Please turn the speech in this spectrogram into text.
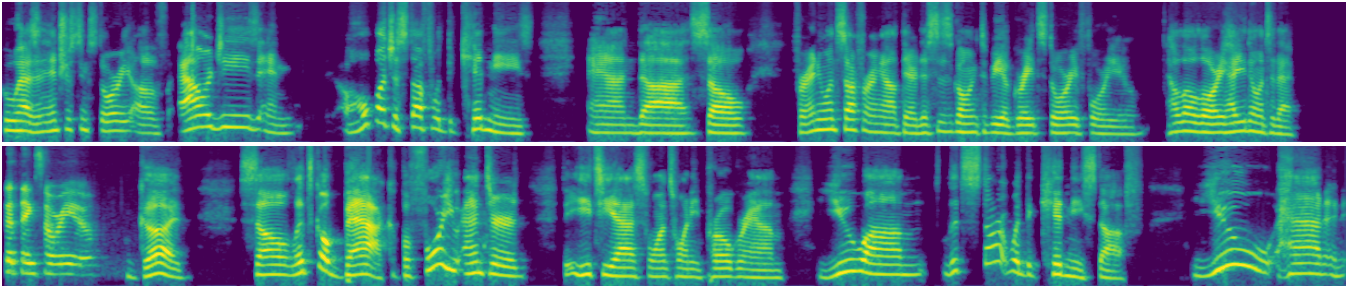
who has an interesting story of allergies and a whole bunch of stuff with the kidneys. And uh, so, for anyone suffering out there, this is going to be a great story for you. Hello, Lori. How you doing today? Good, thanks. How are you? Good. So let's go back. Before you entered the ETS 120 program, you um let's start with the kidney stuff. You had an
